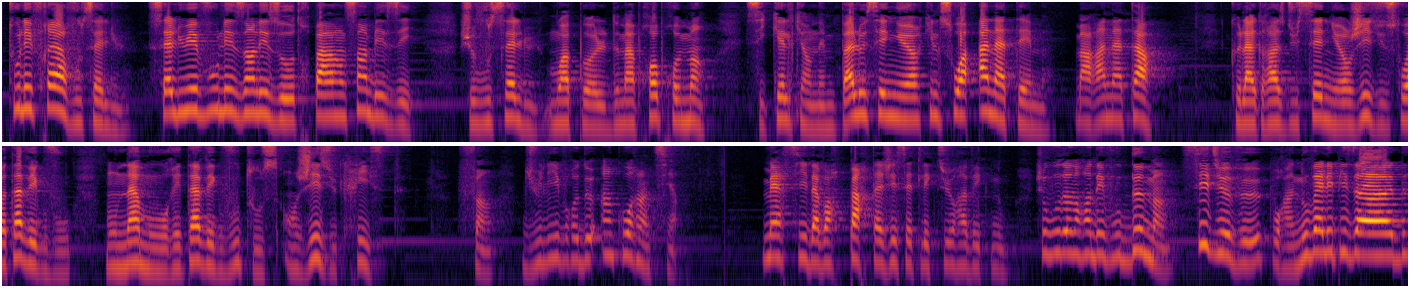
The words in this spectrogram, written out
Tous les frères vous saluent. Saluez-vous les uns les autres par un saint baiser. Je vous salue, moi Paul, de ma propre main. Si quelqu'un n'aime pas le Seigneur, qu'il soit anathème. Maranatha. Que la grâce du Seigneur Jésus soit avec vous. Mon amour est avec vous tous en Jésus-Christ. Fin du livre de 1 Corinthiens. Merci d'avoir partagé cette lecture avec nous. Je vous donne rendez-vous demain, si Dieu veut, pour un nouvel épisode.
